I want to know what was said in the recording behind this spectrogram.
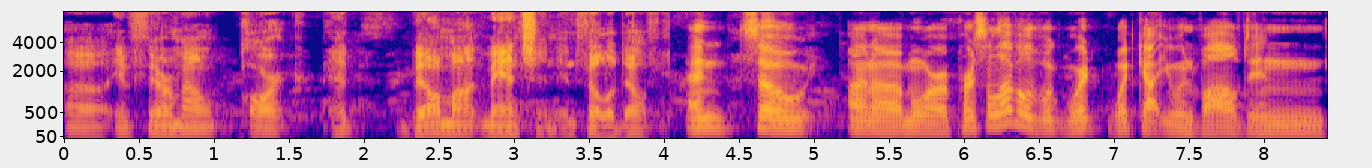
uh, in Fairmount Park at Belmont Mansion in Philadelphia. And so, on a more personal level, what what got you involved in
